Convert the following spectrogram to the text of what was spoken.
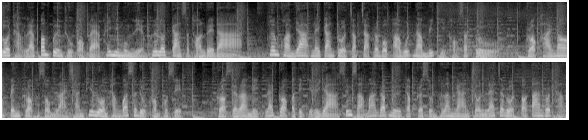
ตัวถังและป้อมปืนถูกออกแบบให้มีมุมเหลี่ยมเพื่อลดการสะท้อนเรดาร์ เพิ่มความยากในการตรวจจับจากระบบอาวุธนำวิถีของศัตรู กรอบภายนอกเป็นกรอบผสมหลายชั้นที่รวมทั้งวัสดุคอมโพสิต กรอบเซรามิกและกรอบปฏิกิริยา ซึ่งสามารถรับมือกับกระสุนพลังงานจนและจรวดต่อต้านรถถัง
